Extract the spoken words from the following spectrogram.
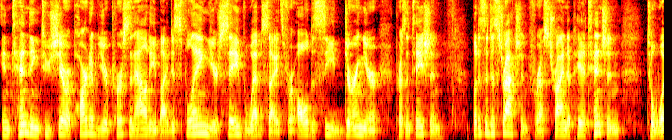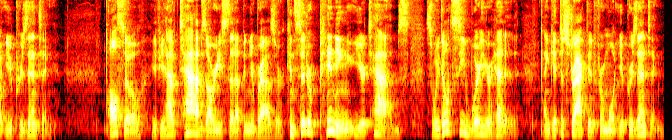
intending to share a part of your personality by displaying your saved websites for all to see during your presentation, but it's a distraction for us trying to pay attention to what you're presenting. Also, if you have tabs already set up in your browser, consider pinning your tabs so we don't see where you're headed and get distracted from what you're presenting.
